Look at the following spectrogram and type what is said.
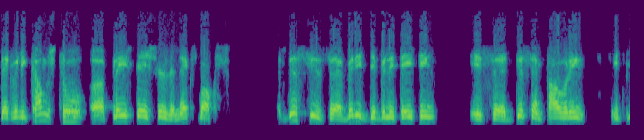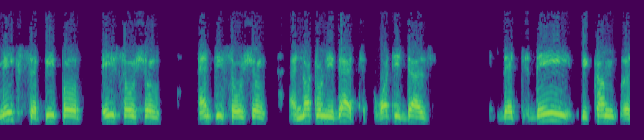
that when it comes to uh, and Xbox, this is uh, very debilitating, is uh, disempowering. It makes uh, people asocial, antisocial, and not only that, what it does, that they become uh,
